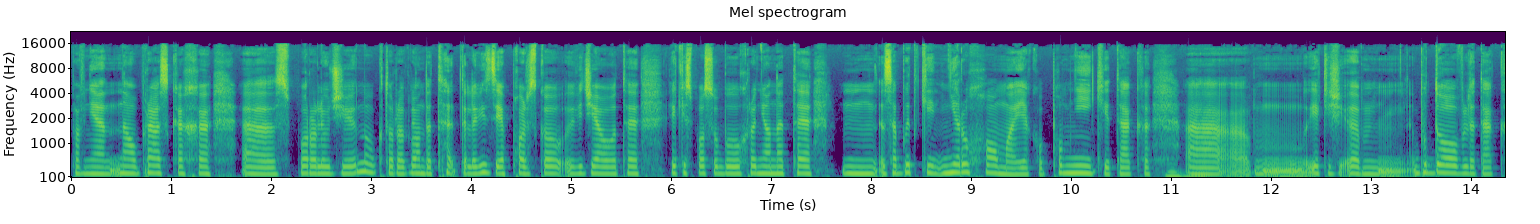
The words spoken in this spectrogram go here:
pewnie na obrazkach E, sporo ludzi, no, które ogląda te, telewizję polską, widziało te, w jaki sposób były chronione te mm, zabytki nieruchome, jako pomniki, tak, mhm. jakieś budowle, tak,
